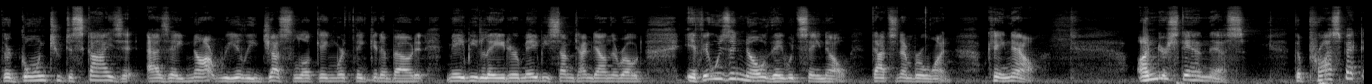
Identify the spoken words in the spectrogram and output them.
They're going to disguise it as a not really, just looking, we're thinking about it, maybe later, maybe sometime down the road. If it was a no, they would say no. That's number one. Okay, now, understand this. The prospect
